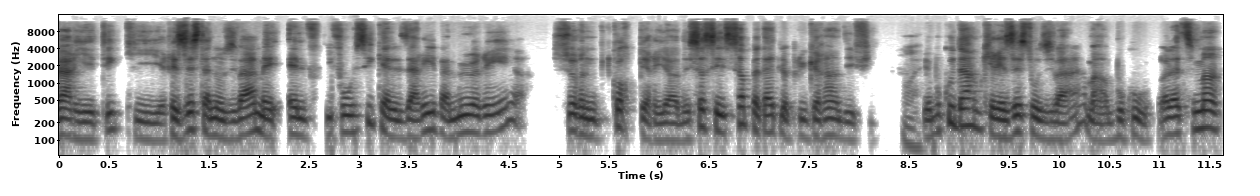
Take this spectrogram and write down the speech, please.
variétés qui résistent à nos hivers, mais il faut aussi qu'elles arrivent à mûrir sur une courte période. Et ça, c'est ça peut-être le plus grand défi. Il y a beaucoup d'arbres qui résistent aux hivers, ben, beaucoup, relativement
